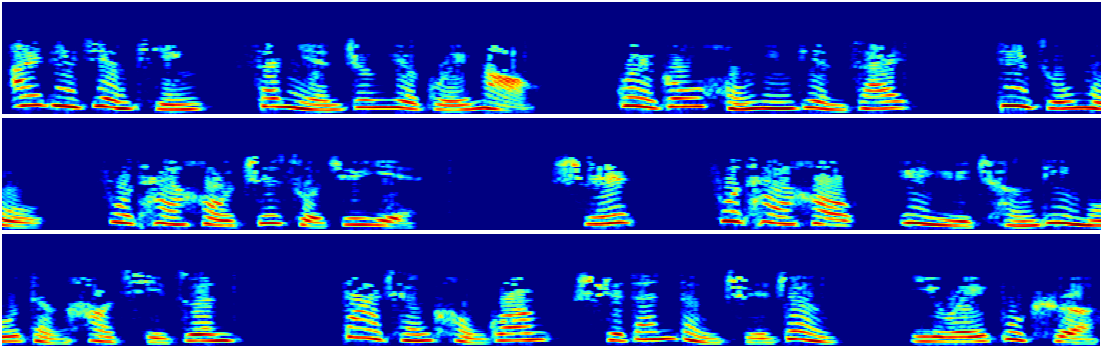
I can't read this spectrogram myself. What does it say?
哀帝建平三年正月癸卯，贵公弘宁殿灾，帝祖母傅太后之所居也。时傅太后欲与成帝母等号其尊，大臣孔光、士丹等执政，以为不可。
